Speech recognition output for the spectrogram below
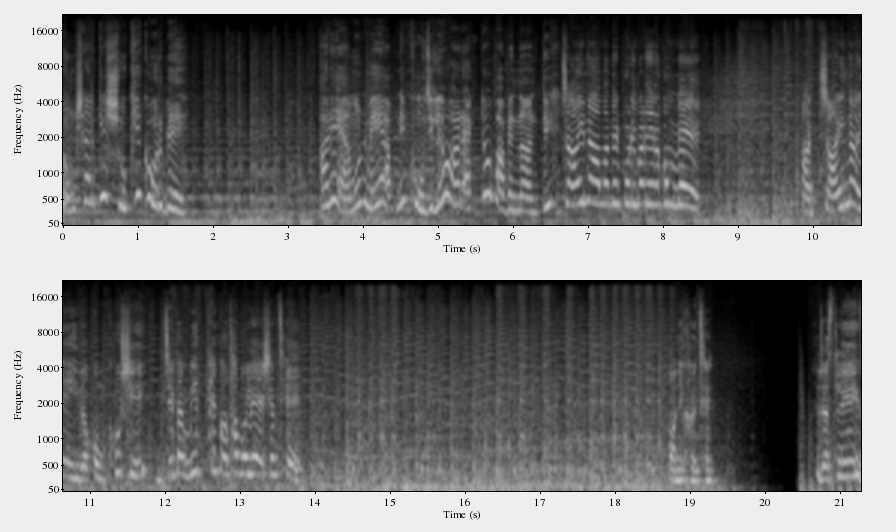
সংসারকে সুখী করবে। আরে এমন মেয়ে আপনি খুঁজলেও আর একটাও পাবেন না, আন্টি। চাই না আমাদের পরিবারে এরকম মেয়ে। আর চাই না এই রকম খুশি যেটা মিথ্যে কথা বলে এসেছে। অনেক হয়েছে। জাস্ট লিভ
